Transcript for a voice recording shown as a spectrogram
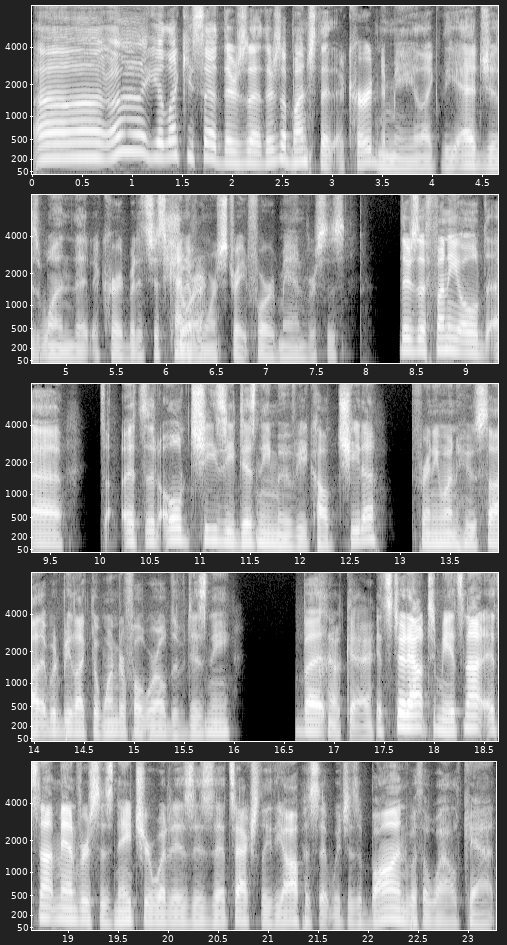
Uh, uh, yeah, like you said, there's a there's a bunch that occurred to me. Like the Edge is one that occurred, but it's just kind of Sure. a more straightforward man versus. There's a funny old uh, it's, it's an old cheesy Disney movie called Cheetah. For anyone who saw it, it would be like the Wonderful World of Disney, but Okay. it stood out to me. It's not it's not man versus nature. What it is is it's actually the opposite, which is a bond with a wildcat.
